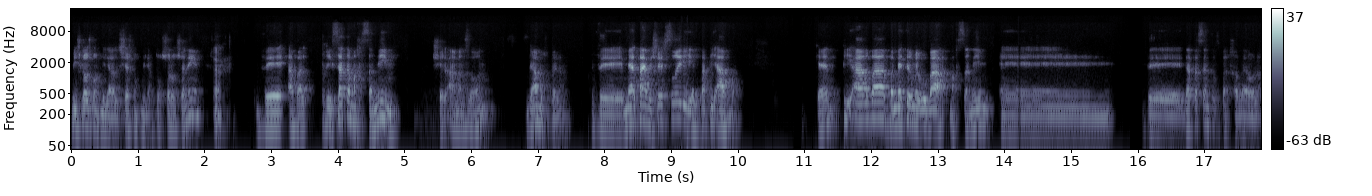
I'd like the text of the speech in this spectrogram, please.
מ-300 מיליארד ל-600 מיליארד תוך שלוש שנים, כן. ו... אבל פריסת המחסנים של אמזון גם הוכפלה, ומ-2016 היא עלתה פי ארבע כן? פי ארבע במטר מרובע מחסנים אה, ו data centers ברחבי העולם.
